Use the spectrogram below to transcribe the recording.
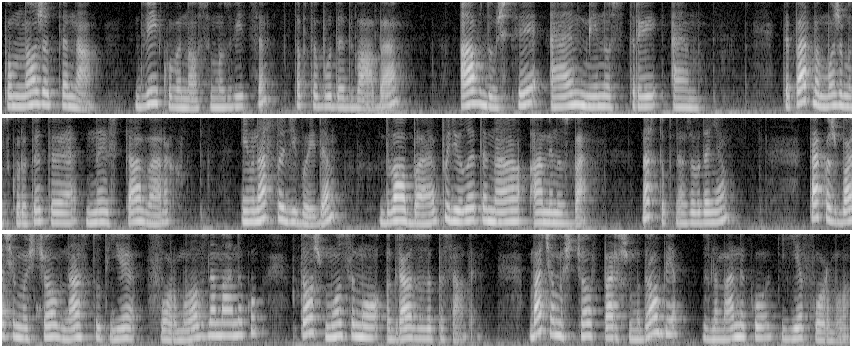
помножити на двійку виносимо звідси, тобто буде 2b, а в дужці m-3n. Тепер ми можемо скоротити низ та верх. І в нас тоді вийде 2b поділити на a-b. Наступне завдання. Також бачимо, що в нас тут є формула в знаменнику, тож мусимо одразу записати. Бачимо, що в першому дробі в знаменнику є формула.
